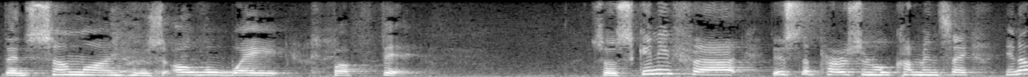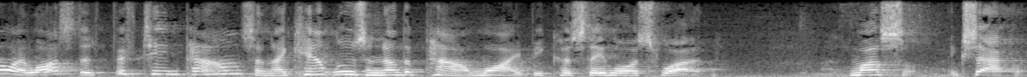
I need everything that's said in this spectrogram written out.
than someone who's overweight but fit. So skinny fat this is the person who'll come and say, you know, I lost 15 pounds and I can't lose another pound. Why? Because they lost what? Muscle. Exactly.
